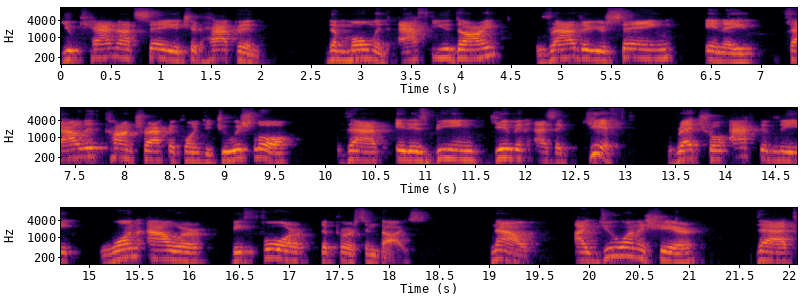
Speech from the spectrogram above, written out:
You cannot say it should happen the moment after you die. Rather, you're saying in a valid contract according to Jewish law that it is being given as a gift retroactively one hour before the person dies. Now, I do want to share that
